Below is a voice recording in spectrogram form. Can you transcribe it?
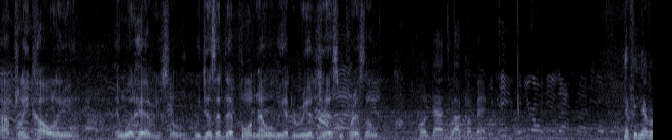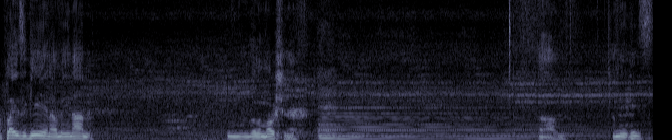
our play calling and, and what have you. So we just at that point now where we had to readjust and press on. Hold it down till I come back. if he never plays again, I mean, I'm a little emotional. Um, I mean, he's.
